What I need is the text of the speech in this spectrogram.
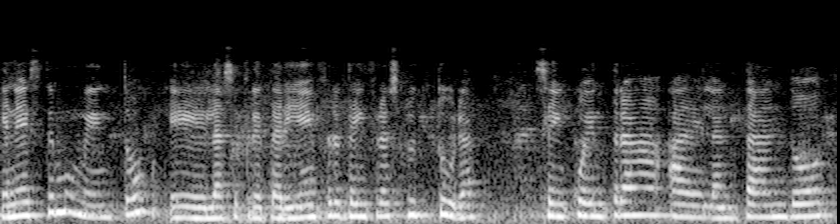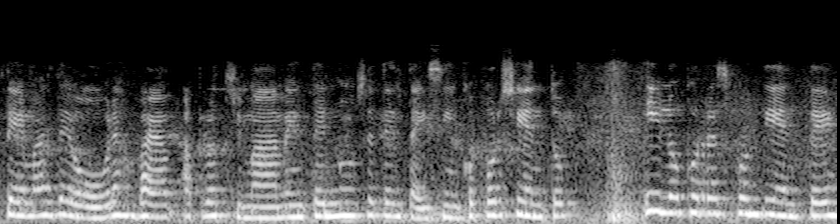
En este momento, eh, la Secretaría de Infraestructura se encuentra adelantando temas de obra, va aproximadamente en un 75% y lo correspondiente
